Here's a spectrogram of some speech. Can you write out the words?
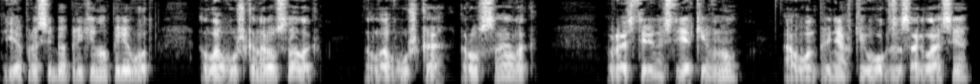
Я про себя прикинул перевод. «Ловушка на русалок?» «Ловушка русалок?» В растерянности я кивнул, а он, приняв кивок за согласие,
